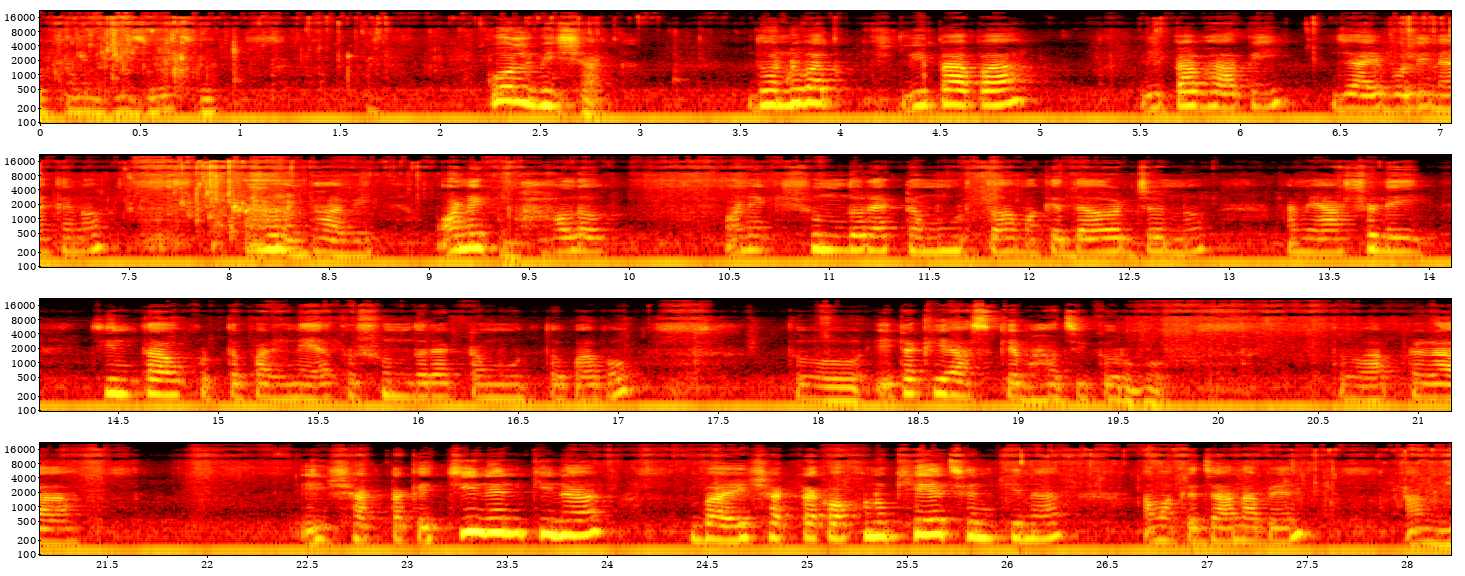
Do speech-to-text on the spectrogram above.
ওখানে ভিজিয়েছি। কলমি শাক। ধন্যবাদ রিপা আপা। রিপা ভাবি, যাই বলি না কেন, ভাবি, অনেক ভালো, অনেক সুন্দর একটা মুহূর্ত আমাকে দেওয়ার জন্য। আমি আসলেই চিন্তাও করতে পারিনি এত সুন্দর একটা মুহূর্ত পাবো। তো এটাকে আজকে ভাজি করব। তো আপনারা এই শাকটাকে চিনেন কি না বা এই শাকটা কখনো খেয়েছেন কি না আমাকে জানাবেন। আমি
